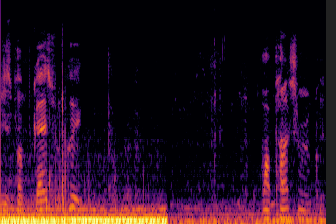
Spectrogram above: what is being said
Just pump gas real quick. I'm gonna polish him real quick.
